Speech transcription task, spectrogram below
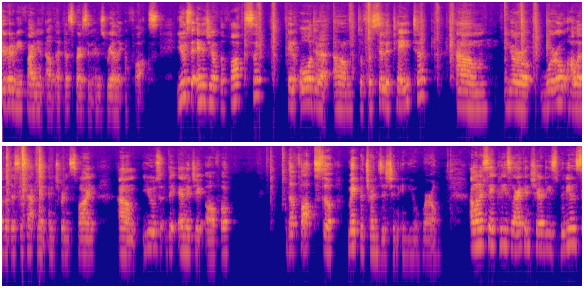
you're going to be finding out that this person is really a fox. Use the energy of the fox in order um, to facilitate um, your world, however this is happening and transpiring, um, use the energy of uh, the fox to make the transition in your world. I want to say please like and share these videos.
